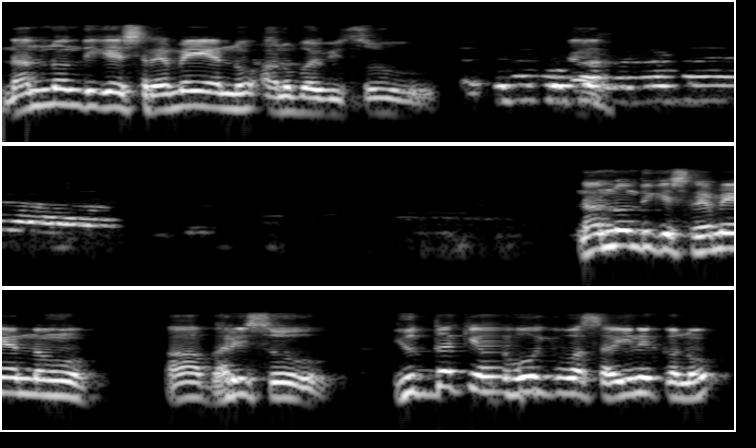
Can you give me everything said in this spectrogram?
ನನ್ನೊಂದಿಗೆ ಶ್ರಮೆಯನ್ನು ಅನುಭವಿಸು. ನನ್ನೊಂದಿಗೆ ಶ್ರಮೆಯನ್ನು ಭರಿಸು. ಯುದ್ಧಕ್ಕೆ ಹೋಗುವ ಸೈನಿಕನು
